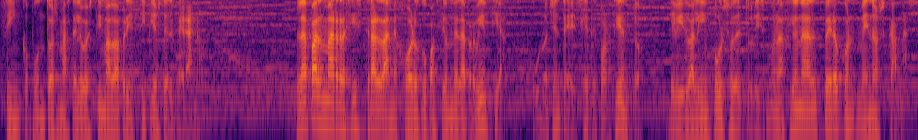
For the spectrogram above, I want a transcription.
5 puntos más de lo estimado a principios del verano. La Palma registra la mejor ocupación de la provincia, un 87%, debido al impulso del turismo nacional pero con menos camas.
